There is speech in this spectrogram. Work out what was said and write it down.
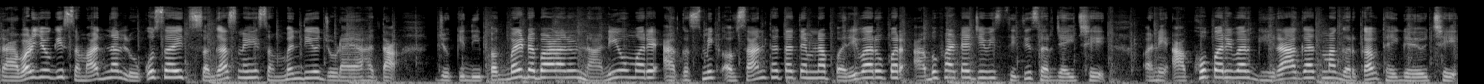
રાવળયોગી સમાજના લોકો સહિત સગા સ્નેહી સંબંધીઓ જોડાયા હતા. જો કે દીપકભાઈ ડબાળાનું નાની ઉંમરે આકસ્મિક અવસાન થતાં તેમના પરિવાર ઉપર આબ ફાટ્યા જેવી સ્થિતિ સર્જાઈ છે અને આખો પરિવાર ઘેરા આઘાતમાં ગરકાવ થઈ ગયો છે.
